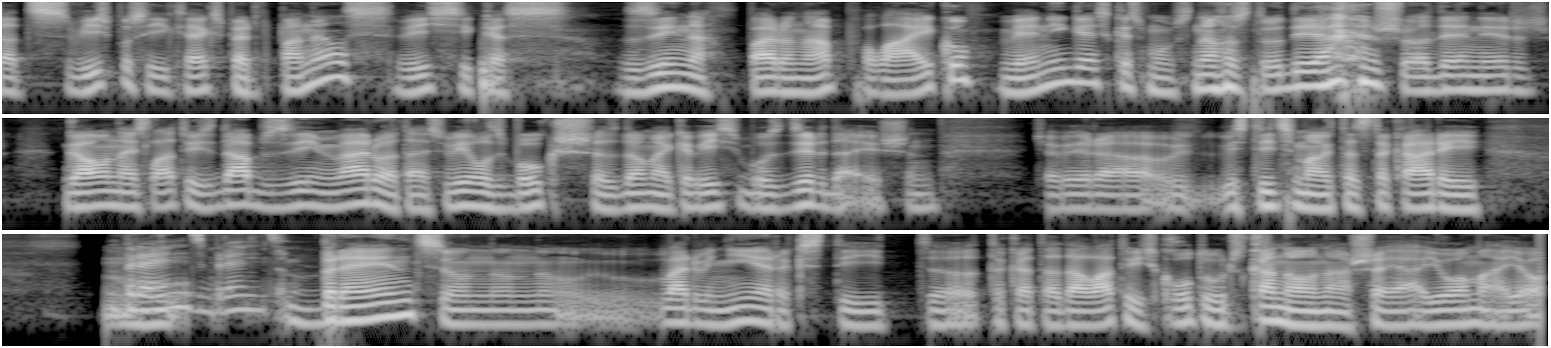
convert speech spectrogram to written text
tāds vispusīgs ekspertu panelis. Visi, kas zina par un ap laiku, vienīgais, kas mums nav studijā šodien, ir galvenais Latvijas dabas zīmju vērotājs Vils Bukšs. Es domāju, ka visi būs dzirdējuši. Viņš ir visticamāk tas arī Brends, brends. brends un, un var viņu ierakstīt tā kā tādā Latvijas kultūras kanonā šajā jomā, jo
